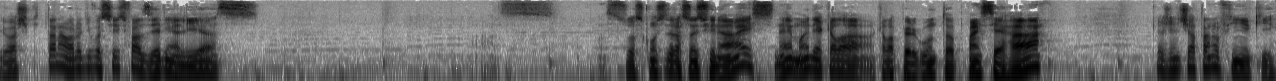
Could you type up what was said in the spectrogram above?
Eu acho que tá na hora de vocês fazerem ali as, as, as suas considerações finais, né? Mandem aquela, aquela pergunta para encerrar, que a gente já tá no fim aqui.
